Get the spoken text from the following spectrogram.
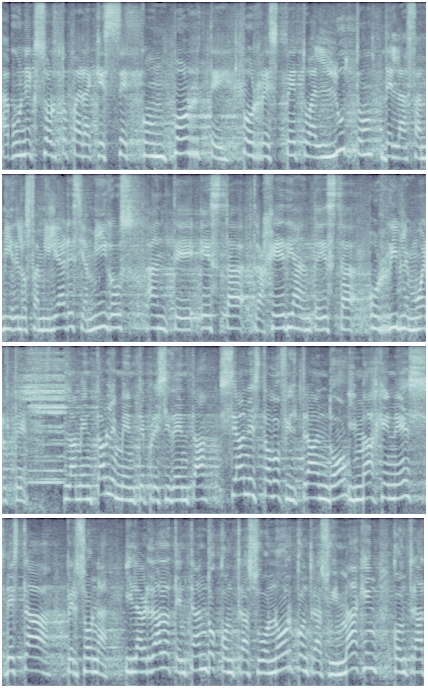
Hago un exhorto para que se comporte por respeto al luto de, la de los familiares y amigos ante esta tragedia, ante esta horrible muerte. Lamentablemente, Presidenta, se han estado filtrando imágenes de esta persona y la verdad atentando contra su honor, contra su imagen, contra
